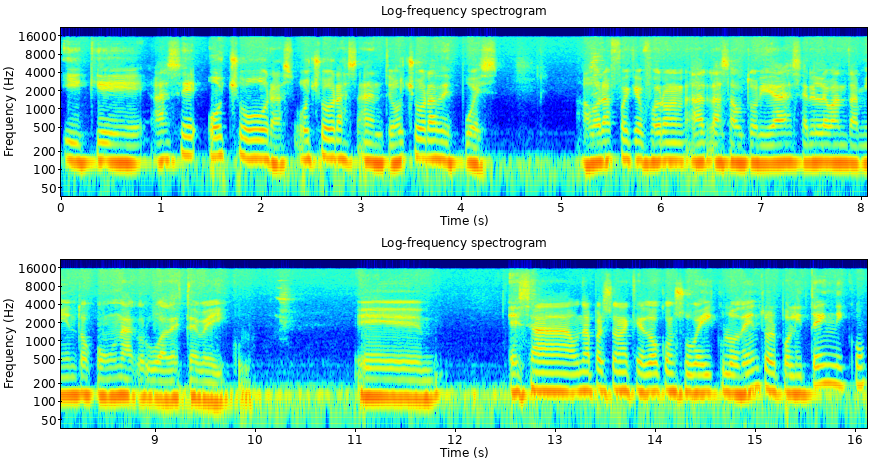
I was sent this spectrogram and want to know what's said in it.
y que hace ocho horas, ocho horas antes, ocho horas después, ahora fue que fueron las autoridades a hacer el levantamiento con una grúa de este vehículo. Eh, esa, una persona quedó con su vehículo dentro del Politécnico,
